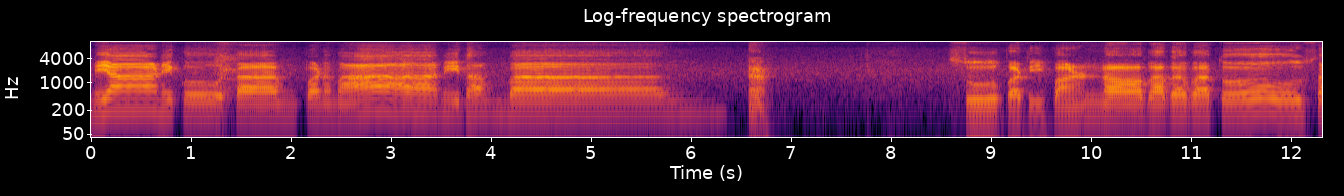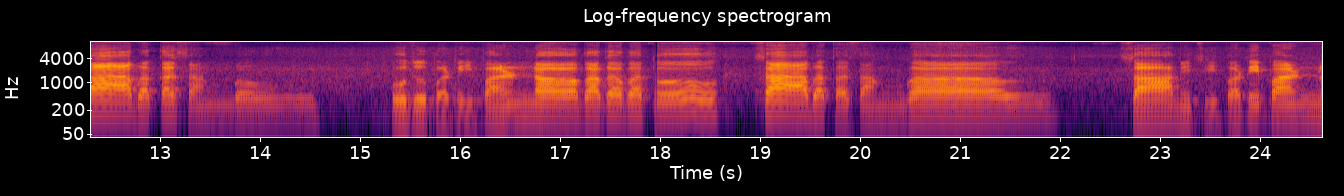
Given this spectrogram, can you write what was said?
नियाणिको तं प्रणमामि धम्बा सुपटिपन्न भगवतो सावकसङ्गो। उजुपटिपन्न भगवतो सावकसङ्ग सामिचिपटिपन्न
